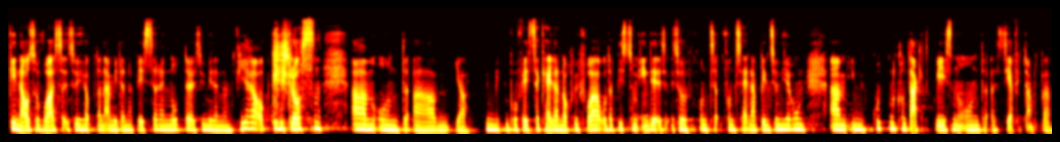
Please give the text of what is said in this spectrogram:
genauso war es. Also ich habe dann auch mit einer besseren Note, also mit einem Vierer abgeschlossen ähm, und ähm, ja, bin mit dem Professor Keiler nach wie vor oder bis zum Ende, also von, von seiner Pensionierung ähm, in guten Kontakt gewesen und äh, sehr viel dankbar.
